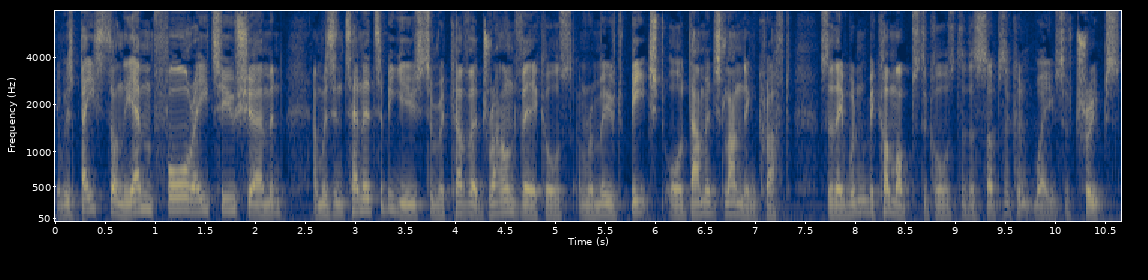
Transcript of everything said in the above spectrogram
It was based on the M4A2 Sherman and was intended to be used to recover drowned vehicles and remove beached or damaged landing craft so they wouldn't become obstacles to the subsequent waves of troops.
